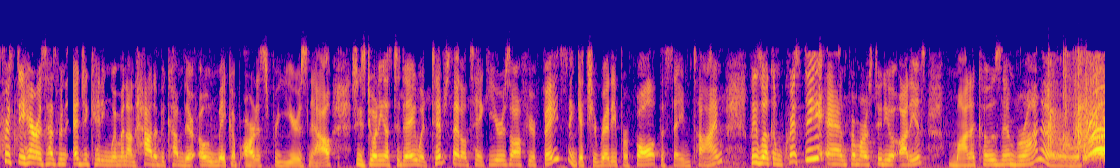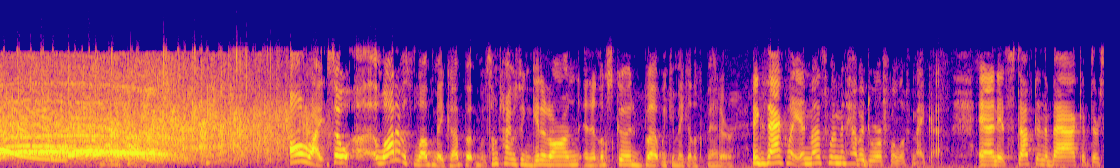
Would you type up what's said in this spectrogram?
Christi Harris has been educating women on how to become their own makeup artists for years now. She's joining us today with tips that'll take years off your face and get you ready for fall at the same time. Please welcome Christi and from our studio audience, Monaco Zambrano. All right, so uh, a lot of us love makeup, but sometimes we can get it on and it looks good, but we can make it look better. Exactly, and most women have a drawer full of makeup. And it's stuffed in the back if there's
